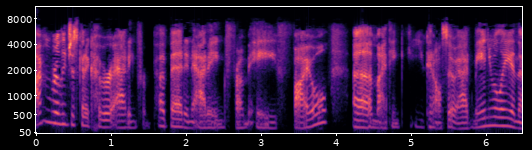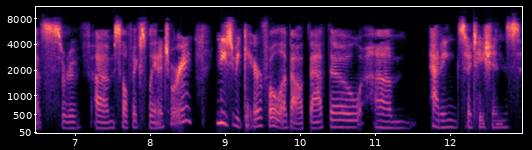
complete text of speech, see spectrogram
I'm really just going to cover adding from PubMed and adding from a file. Um, I think you can also add manually, and that's sort of um, self-explanatory. You need to be careful about that, though, adding citations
